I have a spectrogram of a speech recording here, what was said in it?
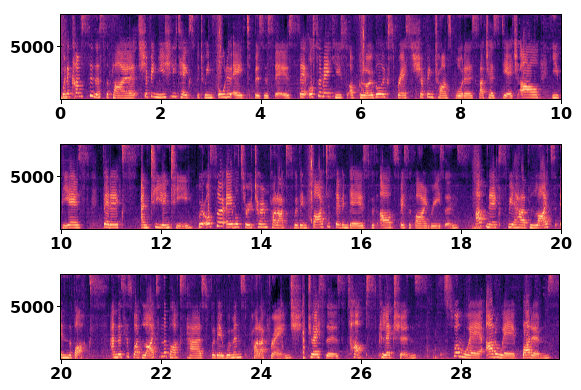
When it comes to this supplier, shipping usually takes between 4 to 8 business days. They also make use of global express shipping transporters such as DHL, UPS, FedEx, and TNT. We're also able to return products within 5 to 7 days without specifying reasons. Up next, we have Light in the Box and this is what Light in the Box has for their women's product range. Dresses, tops, collections, swimwear, outerwear, bottoms,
